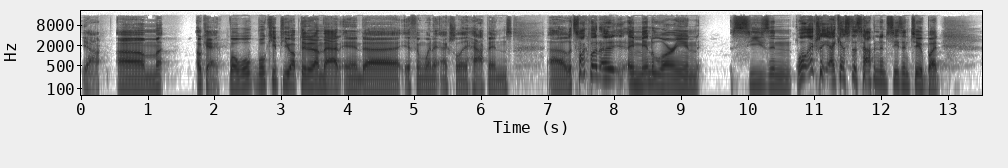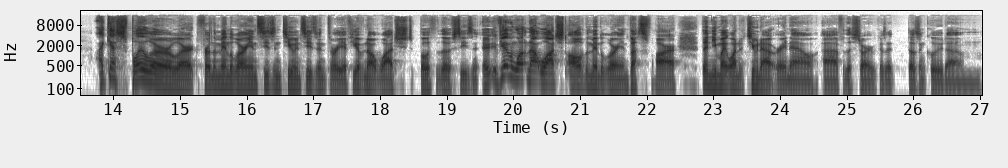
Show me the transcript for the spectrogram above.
Yeah. Um. Okay. Well, we'll we'll keep you updated on that, and uh, if and when it actually happens. Uh, let's talk about a, a Mandalorian season. Well, actually, I guess this happened in season two, but I guess spoiler alert for the Mandalorian season two and season three. If you have not watched both of those seasons, if you haven't not watched all of the Mandalorian thus far, then you might want to tune out right now uh, for the story because it does include, um,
